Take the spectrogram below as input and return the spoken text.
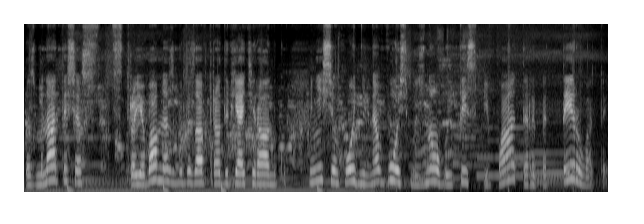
розминатися. Строєва в нас буде завтра о 9 ранку. Мені сьогодні на 8 знову йти співати, репетирувати.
